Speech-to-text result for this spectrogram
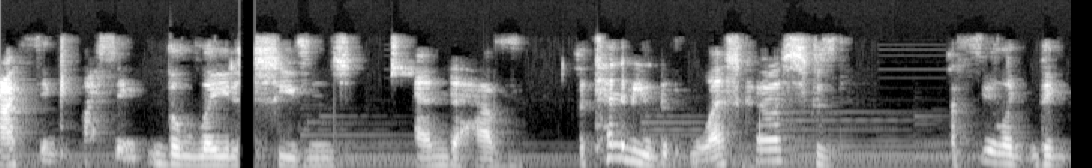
I think I think the latest seasons tend to have they tend to be a bit less cursed because I feel like they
